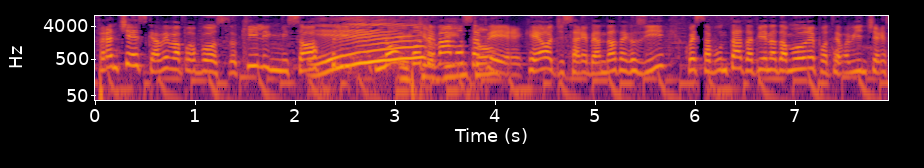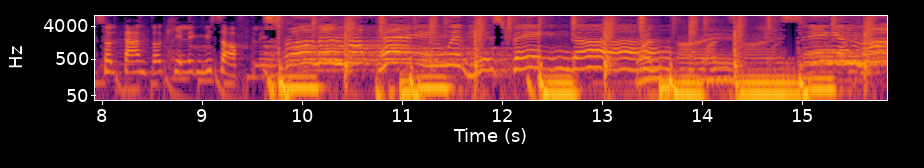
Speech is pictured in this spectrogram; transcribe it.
Francesca aveva proposto Killing Me Softly. E? Non E chi ha potevamo sapere che oggi sarebbe andata così. Questa puntata piena d'amore poteva vincere soltanto Killing Me Softly. Strumming my pain with his finger. One time. Singing my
